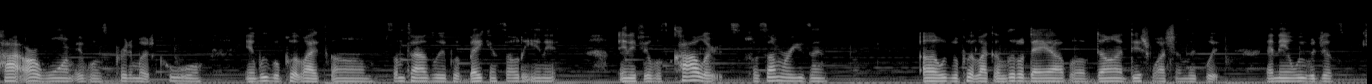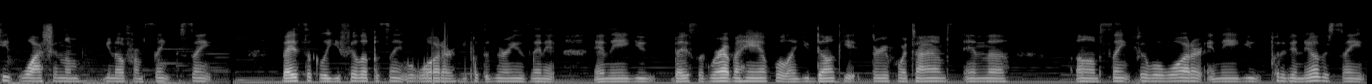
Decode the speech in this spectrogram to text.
hot or warm, it was pretty much cool. And we would put like um sometimes we would put baking soda in it. And if it was collards, for some reason, uh, we would put like a little dab of Dawn dishwashing liquid, and then we would just keep washing them, you know, from sink to sink. Basically, you fill up a sink with water, you put the greens in it, and then you basically grab a handful and you dunk it three or four times in the um, sink filled with water, and then you put it in the other sink.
